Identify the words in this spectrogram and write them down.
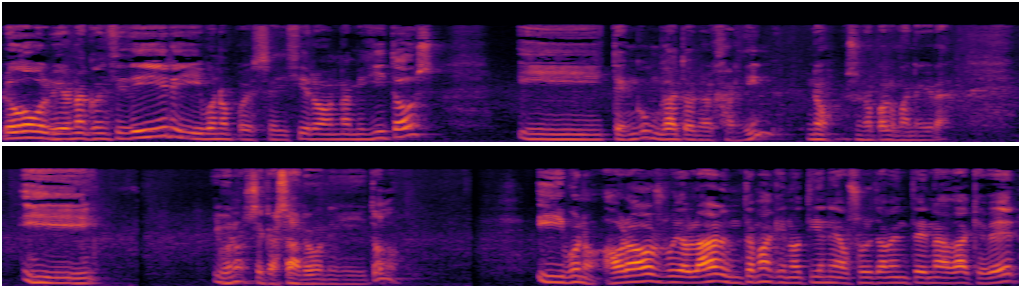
Luego volvieron a coincidir y bueno, pues se hicieron amiguitos y tengo un gato en el jardín. No, es una paloma negra. Y, y bueno, se casaron y todo. Y bueno, ahora os voy a hablar de un tema que no tiene absolutamente nada que ver.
